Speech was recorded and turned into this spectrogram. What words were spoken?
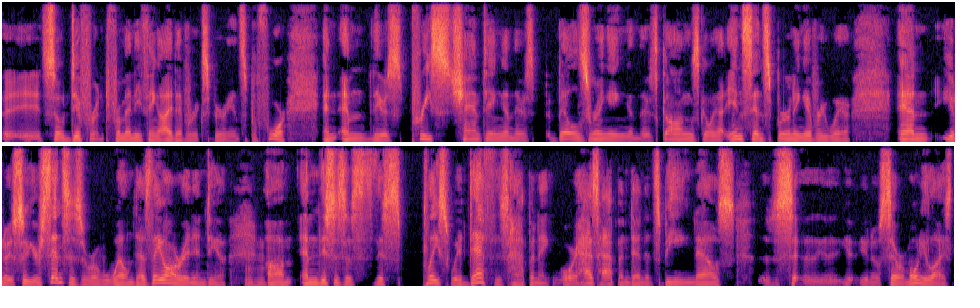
it's so different from anything I'd ever experienced before. And, and there's priests chanting and there's bells ringing and there's gongs going on, incense burning everywhere. And, you know, so your senses are overwhelmed as they are in India. Mhm. Um, and this is a, this place where death is happening or has happened and it's being now, you know, ceremonialized.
